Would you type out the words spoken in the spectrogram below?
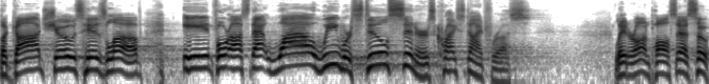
but God shows his love in, for us that while we were still sinners, Christ died for us. Later on, Paul says, so,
